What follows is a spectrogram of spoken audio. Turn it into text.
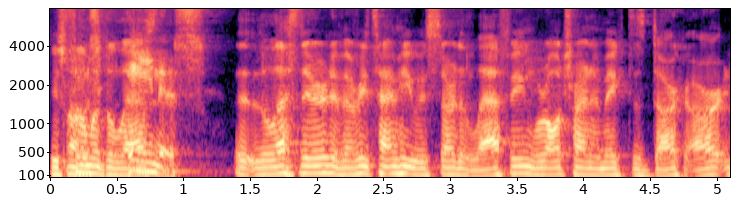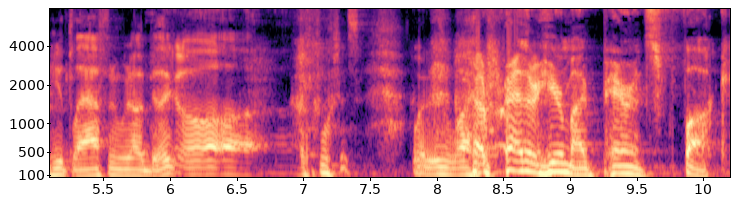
He was Oh, filming the last. heinous. The, the last narrative, every time he was started laughing, we're all trying to make this dark art, and he'd laugh, and we'd all be like, "Oh, like, what is, what is, why?" I'd rather hear my parents fuck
